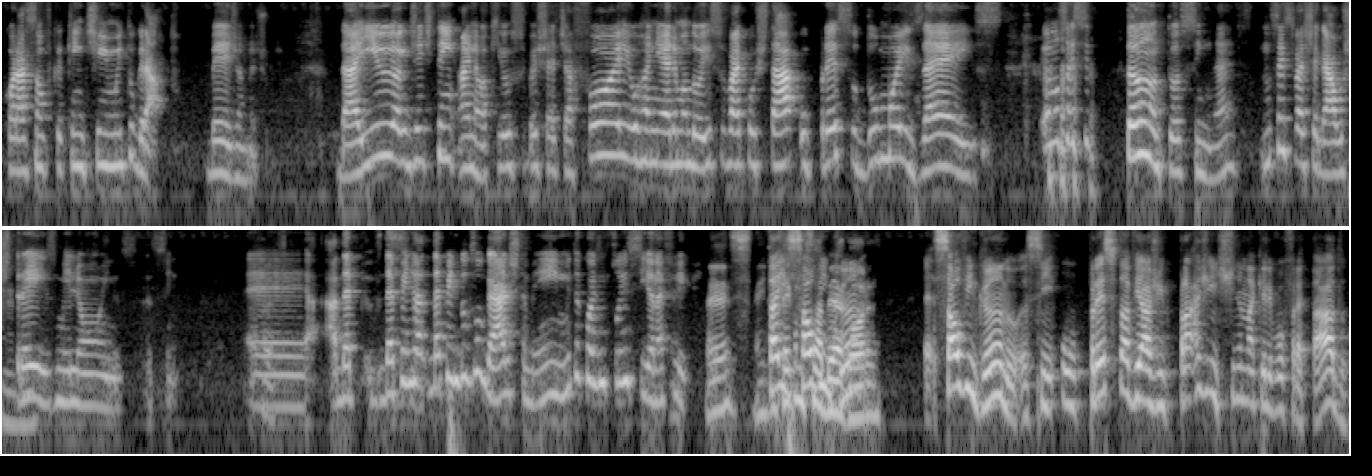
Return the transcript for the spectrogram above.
coração fica quentinho e muito grato. Beijo, Ana Júlia. Daí a gente tem. Ai, não, aqui o superchat já foi. O Ranieri mandou isso, vai custar o preço do Moisés. Eu não sei se tanto assim, né? Não sei se vai chegar aos uhum. 3 milhões, assim. É, de, depende, depende dos lugares também, muita coisa influencia, né, Felipe? É, tá aí, salvo engano, agora. É, salvo engano, assim, o preço da viagem para Argentina naquele voo fretado,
